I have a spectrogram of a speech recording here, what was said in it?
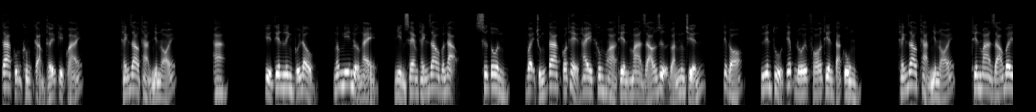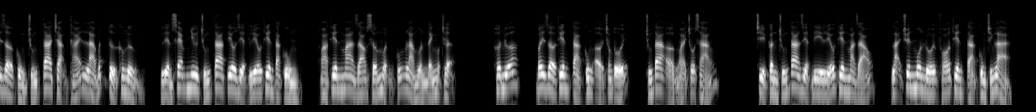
ta cũng không cảm thấy kỳ quái thánh giao thản nhiên nói. A, kỳ tiên linh cúi đầu, ngẫm nghĩ nửa ngày, nhìn xem thánh giao vấn đạo, sư tôn, vậy chúng ta có thể hay không hòa thiên ma giáo dự đoán ngưng chiến? Tiếp đó, liên thủ tiếp đối phó thiên tà cung. Thánh giao thản nhiên nói, thiên ma giáo bây giờ cùng chúng ta trạng thái là bất tử không ngừng, liền xem như chúng ta tiêu diệt liêu thiên tà cung, hòa thiên ma giáo sớm muộn cũng là muốn đánh một trận. Hơn nữa, bây giờ thiên tà cung ở trong tối, chúng ta ở ngoài chỗ sáng. Chỉ cần chúng ta diệt đi liễu thiên ma giáo, lại chuyên môn đối phó thiên tà cung chính là.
